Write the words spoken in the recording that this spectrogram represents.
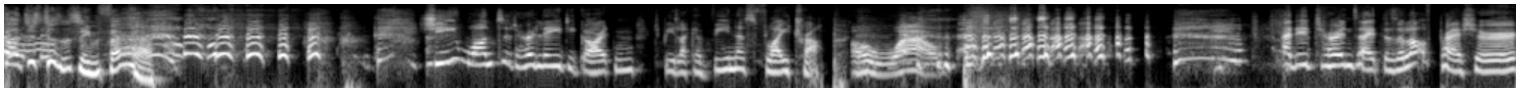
that just doesn't seem fair. she wanted her lady garden to be like a Venus flytrap. Oh, wow. And it turns out there's a lot of pressure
